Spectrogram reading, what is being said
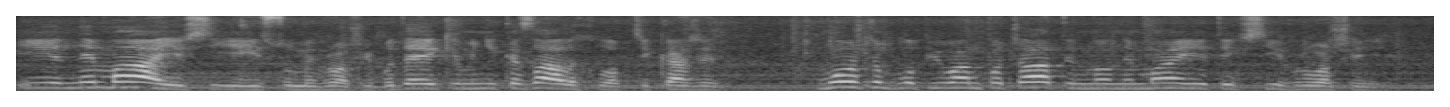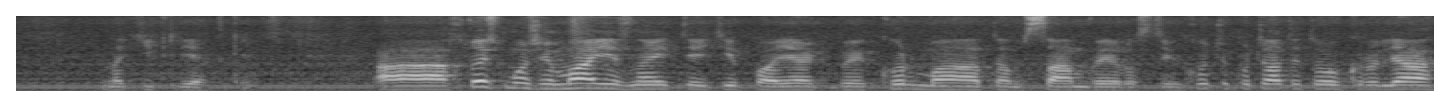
І немає всієї суми грошей. Бо деякі мені казали, хлопці, кажуть, можна було б Іван почати, але немає тих всіх грошей на ті клітки. А хтось може має, знаєте, типа, якби корма там сам виростив. Хоче почати того кроля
